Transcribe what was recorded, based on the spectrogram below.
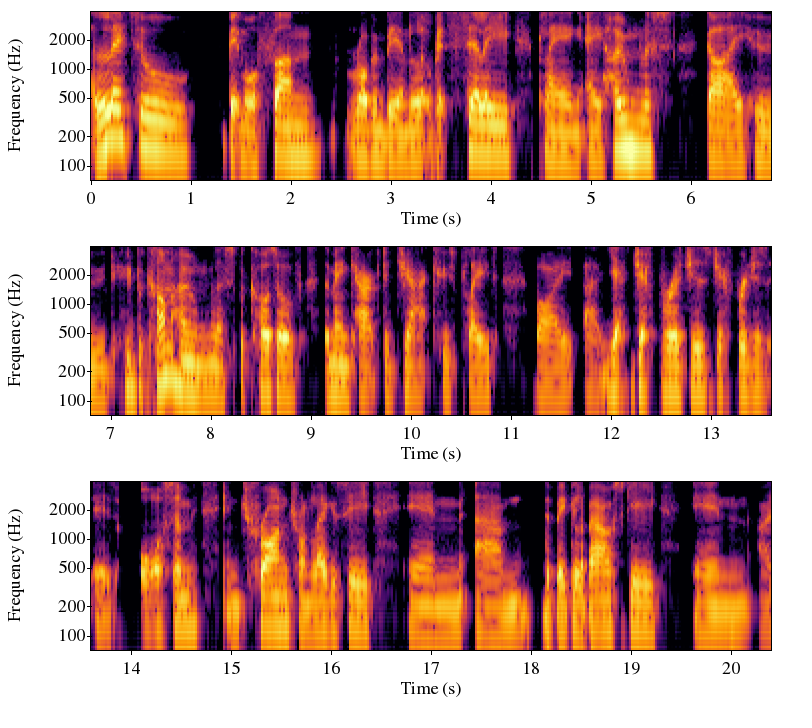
a little bit more fun. Robin being a little bit silly, playing a homeless guy who'd who'd become homeless because of the main character Jack, who's played by uh, yeah Jeff Bridges. Jeff Bridges is awesome in Tron, Tron Legacy, in um, The Big Lebowski, in uh,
